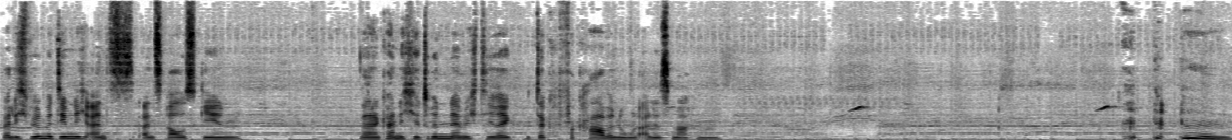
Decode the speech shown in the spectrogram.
Weil ich will mit dem nicht eins, eins rausgehen. Dann kann ich hier drin nämlich direkt mit der Verkabelung und alles machen.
